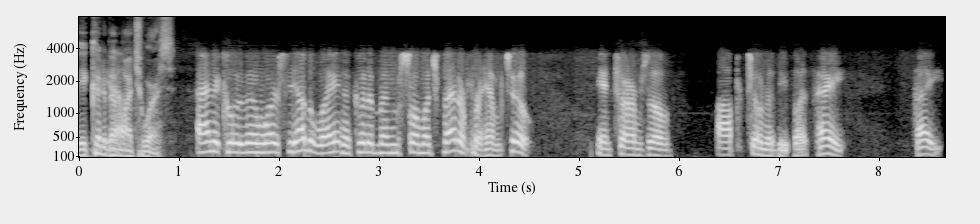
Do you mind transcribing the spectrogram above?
It could have been much worse. and it could have been worse the other way, and it could have been so much better for him too, in terms of opportunity. But hey, hey,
